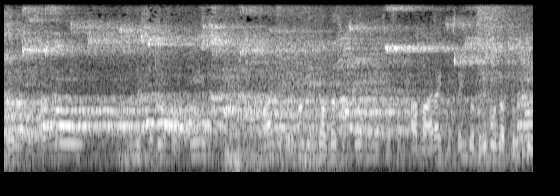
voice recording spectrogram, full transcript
θέλει να αποστάρει ανάμεσα σε δύο αστοχή πάει για το ρημάδι τελικά ο Ντάσιος τρώχνει έτσι στον Αβαράκη παίρνει το τρίποντο αστοχή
